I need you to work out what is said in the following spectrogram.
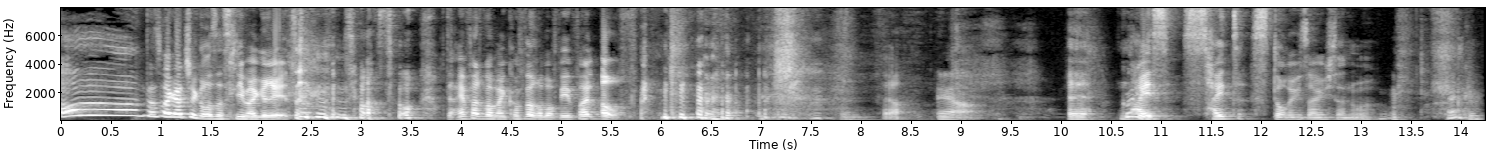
Und das war ganz schön groß, das Klimagerät. Das war so. Auf der Einfahrt war mein Kofferraum auf jeden Fall auf. ja. Ja. Äh, nice Side Story, sage ich dann nur. Danke.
